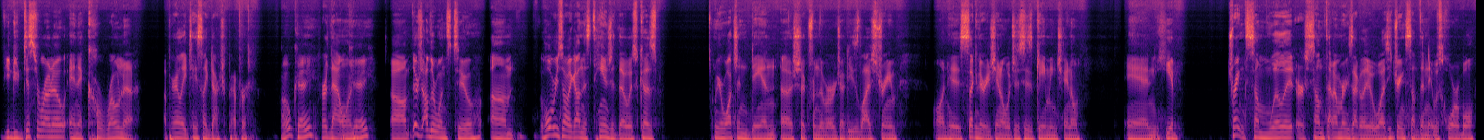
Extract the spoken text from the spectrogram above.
If you do Disaronno and a Corona, apparently it tastes like Dr Pepper. Okay. I've Heard that one. Okay. Um, there's other ones too. Um, the whole reason why I got on this tangent though is because we were watching Dan uh, Shook from the Bird Junkies live stream on his secondary channel, which is his gaming channel, and he had drank some Willet or something. I don't remember exactly what it was. He drank something. It was horrible.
